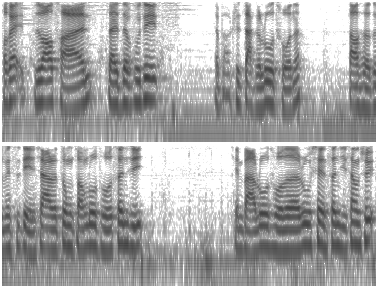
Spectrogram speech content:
OK，纸包船在这附近，要不要去炸个骆驼呢？道特这边是点下了重装骆驼升级，先把骆驼的路线升级上去。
